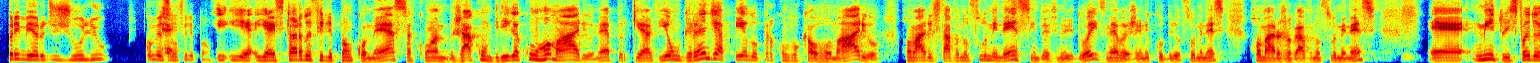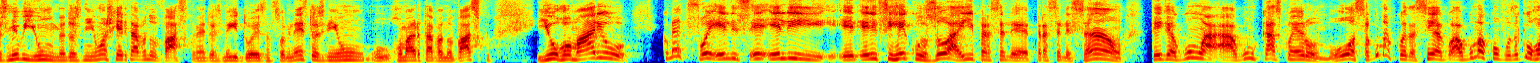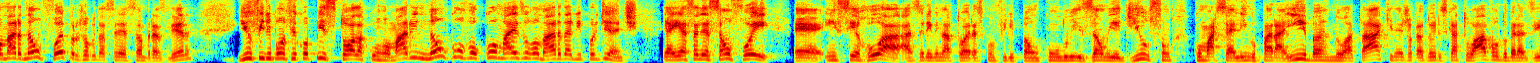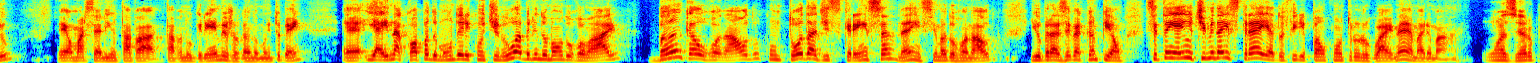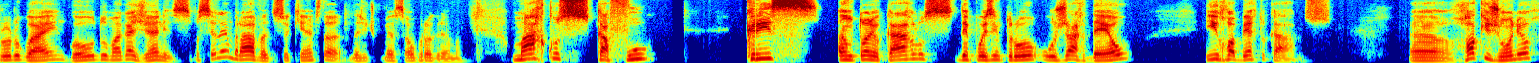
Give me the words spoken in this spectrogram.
1 de julho, começou é, o Filipão. E, e, a história do Filipão começa com a, já com briga com o Romário, né? Porque havia um grande apelo para convocar o Romário. Romário estava no Fluminense em 2002, né? O Eugênio cobriu o Fluminense, Romário jogava no Fluminense. É, minto, isso foi em 2001. Né? 2001 acho que ele estava no Vasco, né? 2002 no Fluminense, 2001 o Romário estava no Vasco. E o Romário como é que foi? Ele, ele, ele, ele se recusou a ir para a seleção? Teve algum, algum caso com a aeromoça, alguma coisa assim, alguma confusão, que o Romário não foi para o jogo da seleção brasileira e o Filipão ficou pistola com o Romário e não convocou mais o Romário dali por diante. E aí a seleção foi, é, encerrou as eliminatórias com o Filipão, com o Luizão e Edilson, com o Marcelinho Paraíba no ataque, né, jogadores que atuavam do Brasil. É, o Marcelinho estava tava no Grêmio jogando muito bem. É, e aí na Copa do Mundo ele continua abrindo mão do Romário, banca o Ronaldo com toda a descrença né, em cima do Ronaldo e o Brasil é campeão. Você tem aí o time da estreia do Filipão contra o Uruguai, né, Mário Marra? 1 a 0 para o Uruguai, gol do Magajanes. Você lembrava disso aqui antes da, da gente começar o programa. Marcos, Cafu, Cris, Antônio Carlos, depois entrou o Jardel e Roberto Carlos. Uh, Roque Júnior,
